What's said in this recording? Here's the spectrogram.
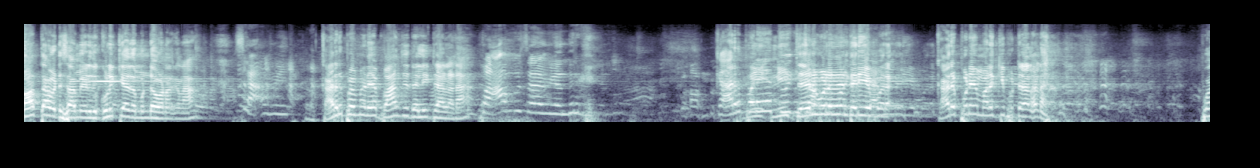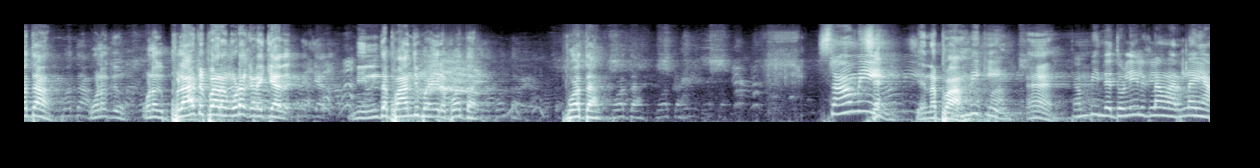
நோத்தா விட்டு சாமி எடுத்து குளிக்காத முண்டை உனக்கலாம் சாமி. கருப்பை மேலே பாஞ்சு தள்ளிட்டாளடா. பாம்பு சாமி வந்திருக்கு. நீ- கருப்பனையே நீ தூக்கி தெருவுல தான் தெரிய போற. கருப்பனே மலக்கி விட்டாளடா. போத்தா உனக்கு உனக்கு பிளாட்டு பாரம் கூட கிடைக்காது. நீ இந்த பாஞ்சு பயிர போத்தா. போத்தா. சாமி. என்னப்பா? தம்பிக்கு. தம்பி இந்த தொழிலுக்குலாம் வரலையா?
